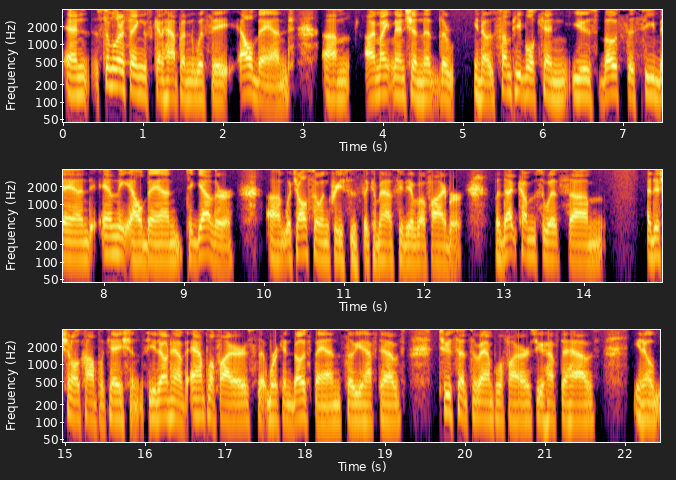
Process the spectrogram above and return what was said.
and similar things can happen with the L band. Um, I might mention that the, you know, some people can use both the C band and the L band together, um, which also increases the capacity of a fiber. But that comes with, um, additional complications. You don't have amplifiers that work in both bands, so you have to have two sets of amplifiers. You have to have, you know,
